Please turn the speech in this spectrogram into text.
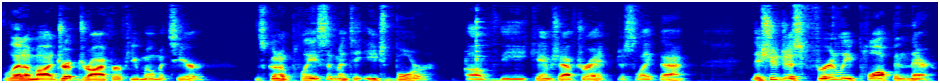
let them uh, drip dry for a few moments here. I'm just going to place them into each bore of the camshaft tray, just like that. They should just freely plop in there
